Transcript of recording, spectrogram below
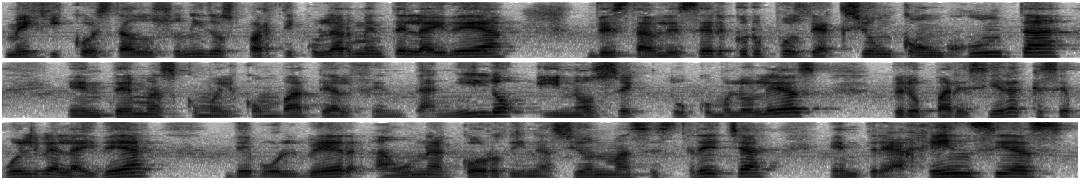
México-Estados Unidos, particularmente la idea de establecer grupos de acción conjunta en temas como el combate al fentanilo? Y no sé tú cómo lo leas, pero pareciera que se vuelve a la idea de volver a una coordinación más estrecha entre agencias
